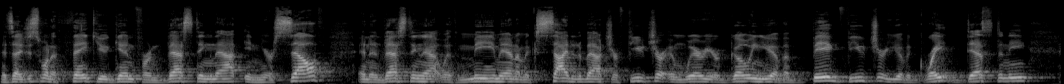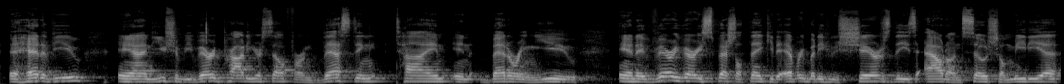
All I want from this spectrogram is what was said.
And so I just want to thank you again for investing that in yourself and investing that with me, man. I'm excited about your future and where you're going. You have a big future, you have a great destiny ahead of you. And you should be very proud of yourself for investing time in bettering you. And a very, very special thank you to everybody who shares these out on social media,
